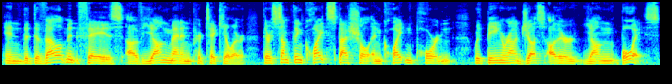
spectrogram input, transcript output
in the development phase of young men in particular, there's something quite special and quite important with being around just other young boys.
